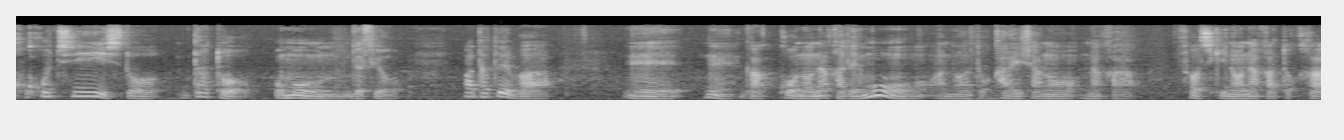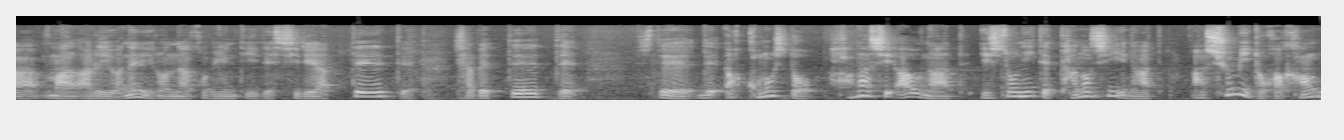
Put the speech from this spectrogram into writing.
心地いい人だと思うんですよ。まあ、例えば、えーね、学校の中でもあのあと会社の中組織の中とか、まあ、あるいはねいろんなコミュニティで知り合ってって喋ってってしてであこの人話し合うなって一緒にいて楽しいなってあ趣味とか考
